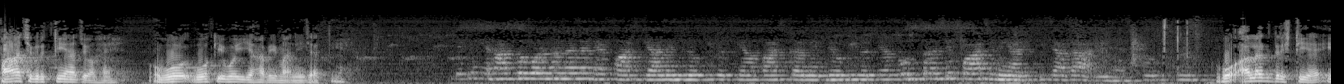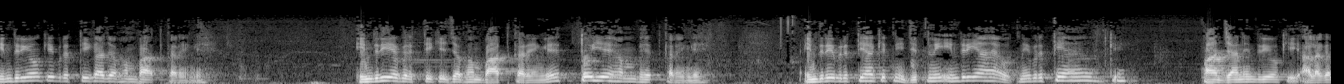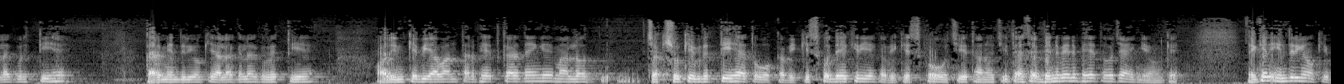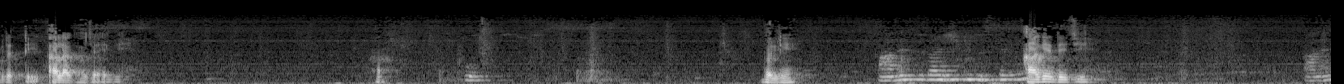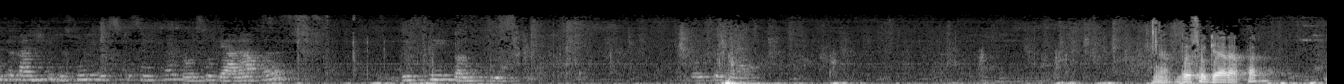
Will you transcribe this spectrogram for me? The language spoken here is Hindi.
पाँच वृत्तियाँ जो हैं वो वो की वो यहाँ भी मानी जाती है। यहाँ तो वर्णन अलग है पाँच ज्ञान इंद्रियों की वृत्तियाँ पाँच कर्म इंद्रियों की वृत्तियाँ तो उस तरह से पाँच नहीं आ रही ज़्यादा आ रही है। तो वो अलग दृष्टि है। इंद्रियों की वृत्ति का जब हम बात करेंगे इंद्रिय वृत्ति की जब हम बात करेंगे तो ये हम भेद करेंगे। इंद्रिय वृत्तियाँ कितनी? जितनी इंद्रियाँ हैं, उतनी वृत्तियाँ हैं उनकी। पाँच ज्ञान इंद्रियों की अलग अलग वृत्ति है, कर्म इंद्रियों की अलग अलग वृत्ति है, और इनके भी अवान्तर भेद कर देंगे। मान लो, चक्षु की वृत्ति है तो वो कभी किसको देख रही है, कभी किसको उचित, अनुचित, ऐसे भिन्न भिन्न भेद हो जाएँगे उनके। लेकिन इंद्रियों की वृत्ति अलग हो जाएगी। बोलिए। आनंद प्रकाश जी की पुस्तक आगे दीजिए। आनंद प्रकाश जी की पुस्तक पृष्ठ संख्या दो सौ ग्यारह पर दूसरी पंक्ति दो सौ ग्यारह। दो सौ ग्यारह पर।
